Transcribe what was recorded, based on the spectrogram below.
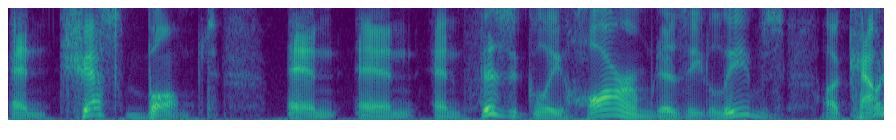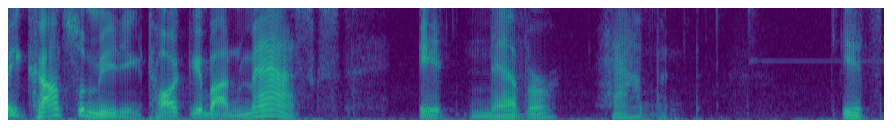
and chest bumped and and and physically harmed as he leaves a county council meeting talking about masks. It never happened. It's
